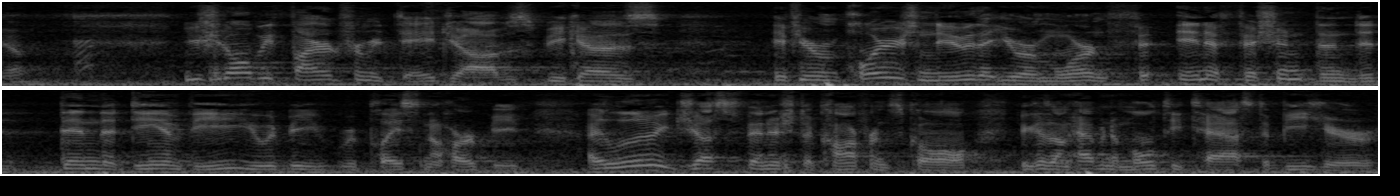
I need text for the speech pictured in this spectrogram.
Yep. You should all be fired from your day jobs because if your employers knew that you were more inefficient than, than the DMV, you would be replaced in a heartbeat. I literally just finished a conference call because I'm having to multitask to be here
